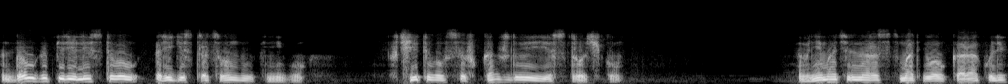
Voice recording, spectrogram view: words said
долго перелистывал регистрационную книгу, вчитывался в каждую ее строчку. Внимательно рассматривал каракули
